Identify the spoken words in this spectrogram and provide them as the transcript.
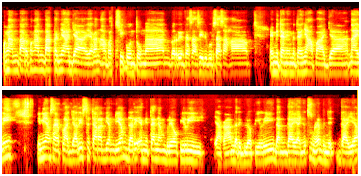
pengantar-pengantarnya aja ya kan apa sih keuntungan berinvestasi di bursa saham, emiten-emitennya apa aja. Nah, ini ini yang saya pelajari secara diam-diam dari emiten yang beliau pilih ya kan, dari beliau pilih dan gayanya itu sebenarnya gaya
